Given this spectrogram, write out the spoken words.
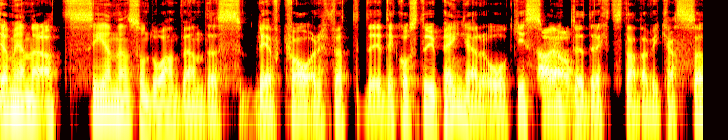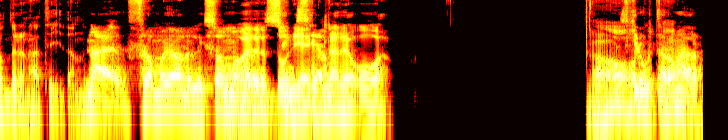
Jag menar att scenen som då användes blev kvar. För att det, det kostar ju pengar och Kiss var ja. inte direkt stanna vid kassa under den här tiden. Nej, för de har ju aldrig liksom... och eh, då är det att... Ja, Skrota de här.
